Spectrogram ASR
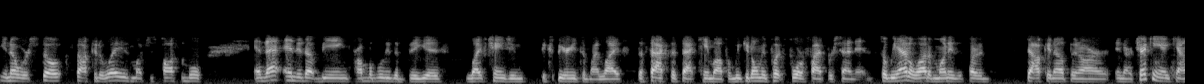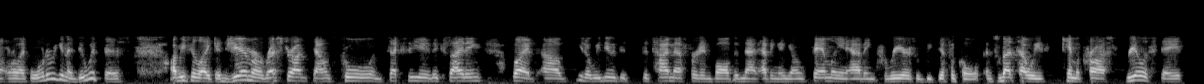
You know, we're still stocking away as much as possible. And that ended up being probably the biggest life changing experience of my life. The fact that that came up and we could only put four or 5% in. So we had a lot of money that started stocking up in our in our checking account. We're like, well, what are we going to do with this? Obviously, like a gym or a restaurant sounds cool and sexy and exciting, but uh, you know, we knew that the time effort involved in that, having a young family and having careers, would be difficult. And so that's how we came across real estate.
